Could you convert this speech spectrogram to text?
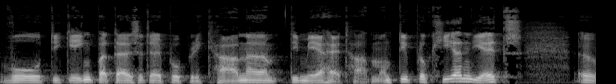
wo die Gegenpartei, also die Republikaner, die Mehrheit haben. Und die blockieren jetzt äh,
